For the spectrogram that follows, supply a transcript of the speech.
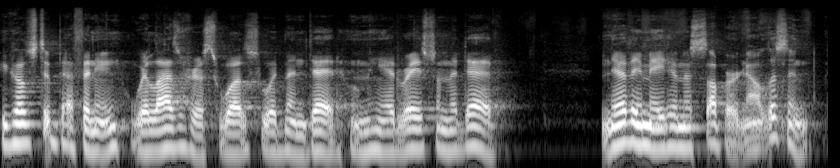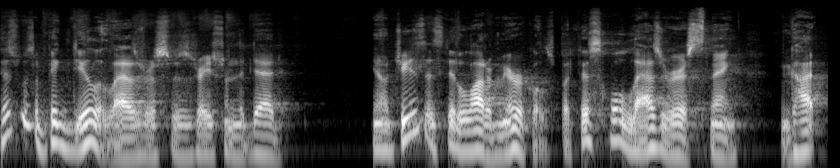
he goes to Bethany, where Lazarus was, who had been dead, whom he had raised from the dead. And there they made him a supper. Now, listen, this was a big deal that Lazarus was raised from the dead. You know, Jesus did a lot of miracles, but this whole Lazarus thing got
